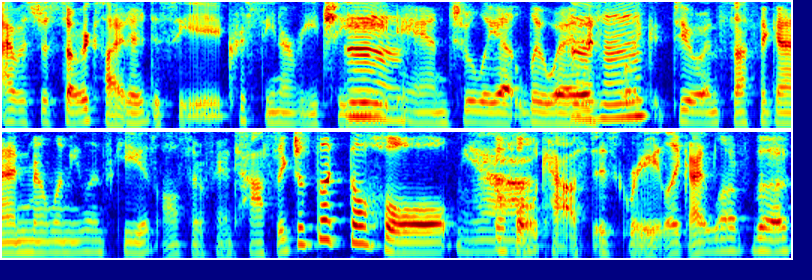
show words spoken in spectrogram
I was just so excited to see Christina Ricci mm. and Juliette Lewis mm-hmm. like doing stuff again. Melanie Lynskey is also fantastic. Just like the whole yeah. the whole cast is great. Like I love the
